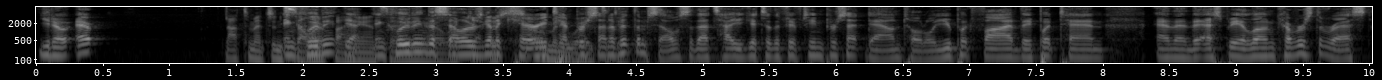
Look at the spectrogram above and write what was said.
you know, not to mention including seller yeah, including the seller is going to carry ten percent of it themselves. So that's how you get to the fifteen percent down total. You put five, they put ten, and then the SBA loan covers the rest.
